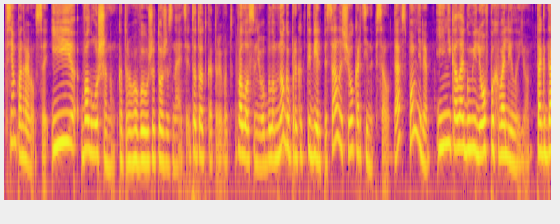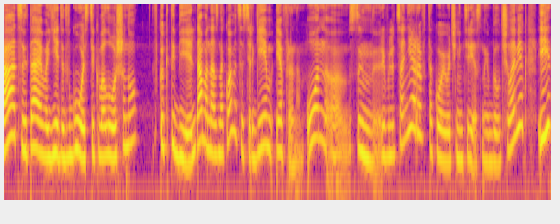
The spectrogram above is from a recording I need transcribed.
всем понравился. И Волошину, которого вы уже тоже знаете, это тот, который вот волос у него было много, про Коктебель писал, еще картины писал, да, вспомнили? И Николай Гумилев похвалил ее. Тогда Цветаева едет в гости к Волошину, в Коктебель. Там она знакомится с Сергеем Эфроном. Он э, сын революционеров, такой очень интересный был человек, и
